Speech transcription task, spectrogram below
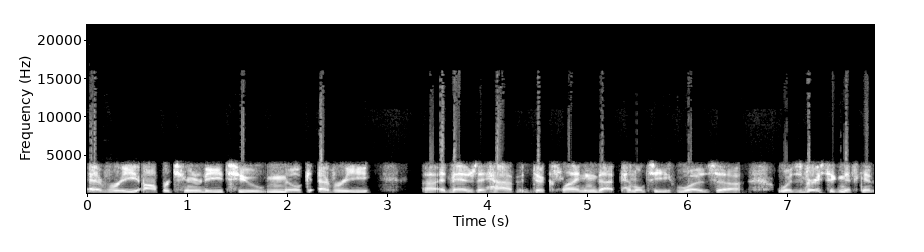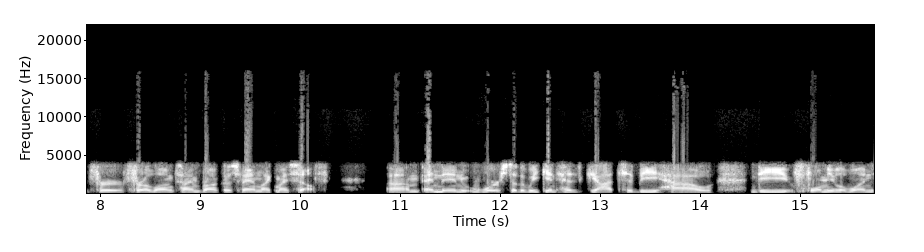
every opportunity to milk every uh, advantage they have. Declining that penalty was uh, was very significant for for a long time Broncos fan like myself. Um, and then worst of the weekend has got to be how the Formula One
